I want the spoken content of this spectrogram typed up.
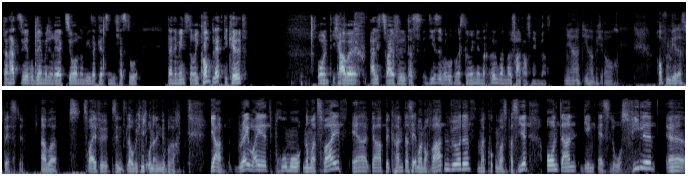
Dann hattest du wieder Probleme mit den Reaktionen und wie gesagt, letztendlich hast du deine Main Story komplett gekillt. Und ich habe ehrlich Zweifel, dass diese Road WrestleMania noch irgendwann mal Fahrt aufnehmen wird. Ja, die habe ich auch. Hoffen wir das Beste. Aber Zweifel sind, glaube ich, nicht unangebracht. Ja, Bray Wyatt Promo Nummer zwei. Er gab bekannt, dass er immer noch warten würde. Mal gucken, was passiert. Und dann ging es los. Viele äh,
